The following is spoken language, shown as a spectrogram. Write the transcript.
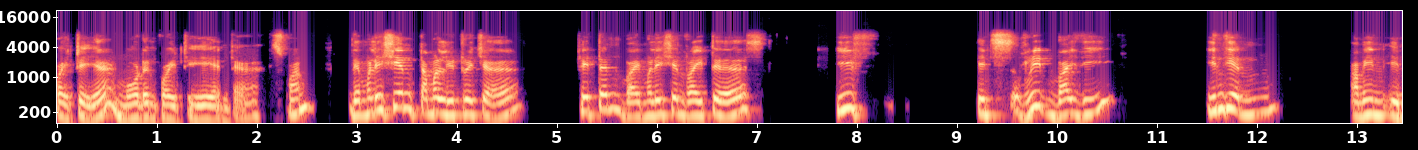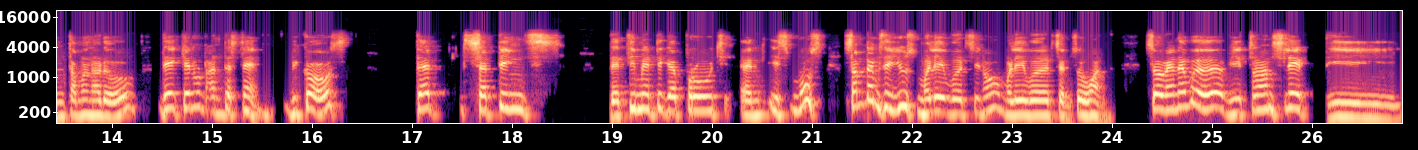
poetry, yeah? modern poetry, and uh, this one the Malaysian Tamil literature written by Malaysian writers, if it's read by the Indian I mean, in Tamil Nadu, they cannot understand because that settings, the thematic approach, and is most sometimes they use Malay words, you know, Malay words and so on. So whenever we translate the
